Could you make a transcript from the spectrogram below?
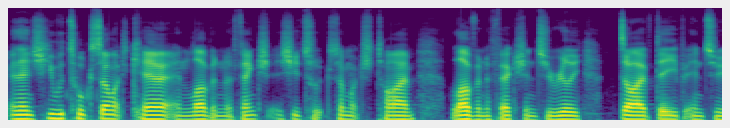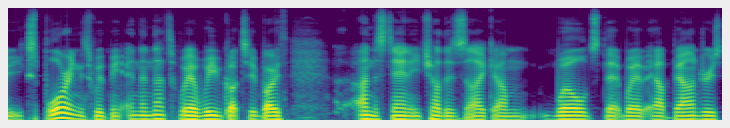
and then she would took so much care and love and affection. She took so much time, love and affection to really dive deep into exploring this with me. And then that's where we've got to both understand each other's like um worlds that where our boundaries,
